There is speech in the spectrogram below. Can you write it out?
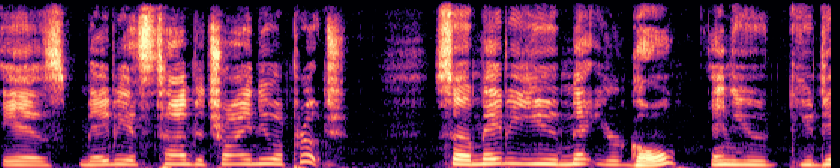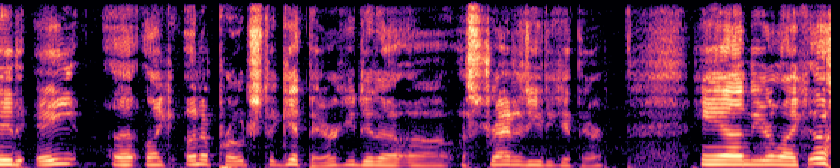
is maybe it's time to try a new approach. So maybe you met your goal and you you did a uh, like an approach to get there. You did a, a strategy to get there, and you're like, ugh,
